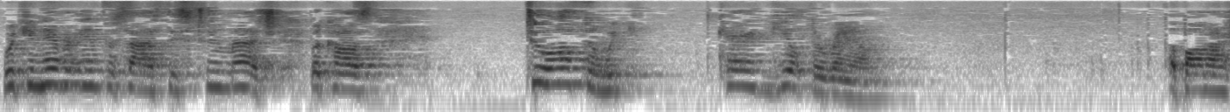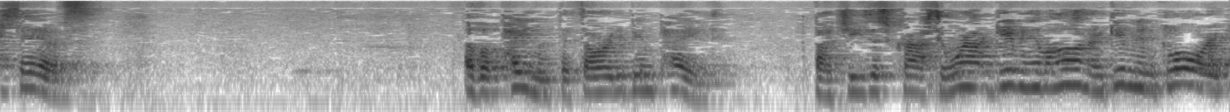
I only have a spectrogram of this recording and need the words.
We can never emphasize this too much because too often we carry guilt around upon ourselves of a payment that's already been paid by Jesus Christ. And we're not giving Him honor and giving Him glory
